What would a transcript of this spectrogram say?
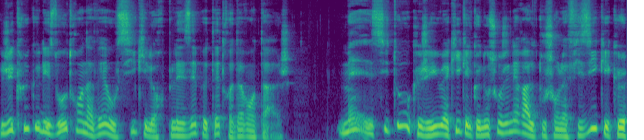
j'ai cru que les autres en avaient aussi qui leur plaisaient peut-être davantage. Mais sitôt que j'ai eu acquis quelques notions générales touchant la physique et que,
